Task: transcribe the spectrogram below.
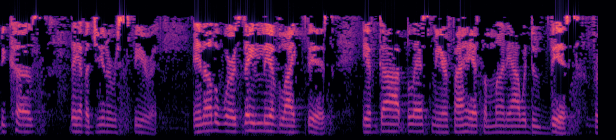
because they have a generous spirit. In other words, they live like this if God blessed me or if I had some money, I would do this for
